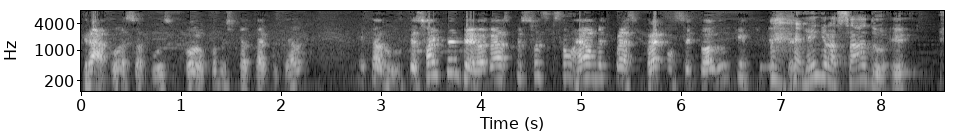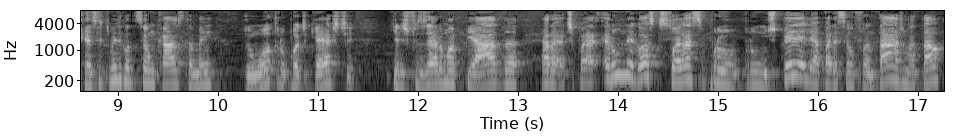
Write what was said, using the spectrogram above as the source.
gravou essa música, colocou no espetáculo dela. Então, o pessoal entendeu. Agora, as pessoas que são realmente preconceituosas, que E é engraçado, eu, recentemente aconteceu um caso também de um outro podcast que eles fizeram uma piada. Era, tipo, era um negócio que se tu olhasse pro, pro um espelho, apareceu um fantasma e tal.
